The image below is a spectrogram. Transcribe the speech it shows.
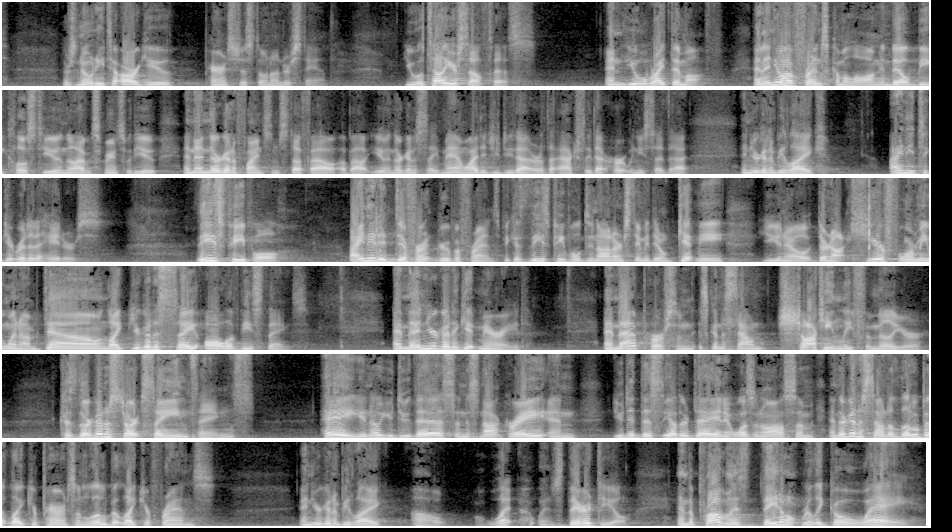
There's no need to argue. Parents just don't understand. You will tell yourself this and you'll write them off. And then you'll have friends come along and they'll be close to you and they'll have experience with you. And then they're going to find some stuff out about you and they're going to say, man, why did you do that? Or actually, that hurt when you said that. And you're going to be like, I need to get rid of the haters. These people, I need a different group of friends because these people do not understand me. They don't get me. You know, they're not here for me when I'm down. Like, you're going to say all of these things. And then you're going to get married. And that person is going to sound shockingly familiar because they're going to start saying things. Hey, you know, you do this and it's not great, and you did this the other day and it wasn't awesome. And they're going to sound a little bit like your parents and a little bit like your friends. And you're going to be like, oh, what was their deal? And the problem is, they don't really go away.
